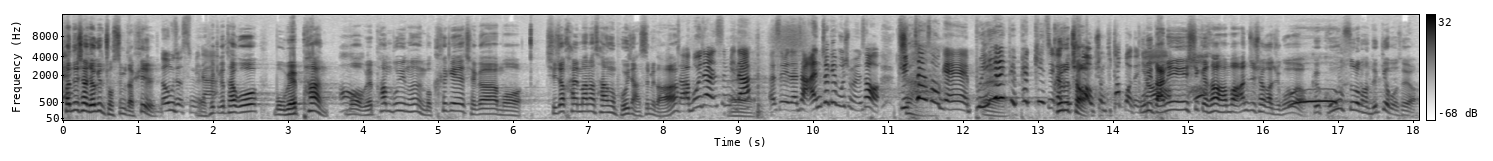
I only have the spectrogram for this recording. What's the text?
컨디션 여기도 좋습니다. 휠. 너무 네, 좋습니다. 휠 깨끗하고 뭐 외판, 어. 뭐 외판 부위는 뭐 크게 제가 뭐 지적할 만한 사항은 보이지 않습니다. 자 보이지 않습니다. 네. 맞습니다. 자 안쪽에 보시면서 뒷좌석에 VIP 패키지가 또 그렇죠. 추가 옵션 붙었거든요. 우리 나니 씨께서 한번 앉으셔가지고 그 고급스러움 한번 느껴보세요.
